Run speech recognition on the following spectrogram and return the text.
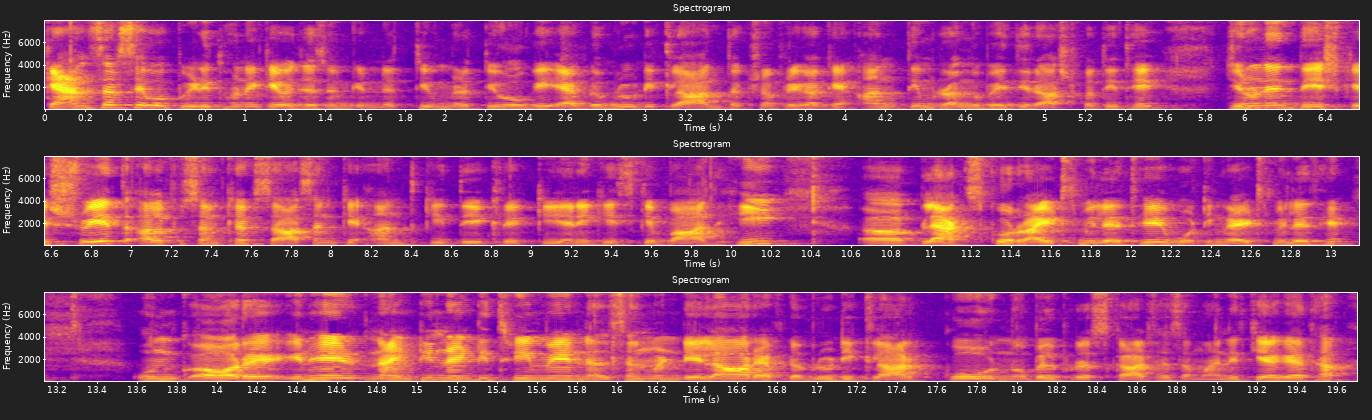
कैंसर से वो पीड़ित होने की वजह से उनकी मृत्यु मृत्यु हो गई। एफ़ डब्ल्यू डी क्लार्क दक्षिण अफ्रीका के अंतिम रंगभेदी राष्ट्रपति थे जिन्होंने देश के श्वेत अल्पसंख्यक शासन के अंत की देखरेख की यानी कि इसके बाद ही ब्लैक्स को राइट्स मिले थे वोटिंग राइट्स मिले थे। उन, और इन्हें 1993 में नेल्सन मंडेला और एफ़ डब्ल्यू डी क्लार्क को नोबेल पुरस्कार से सम्मानित किया गया था।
